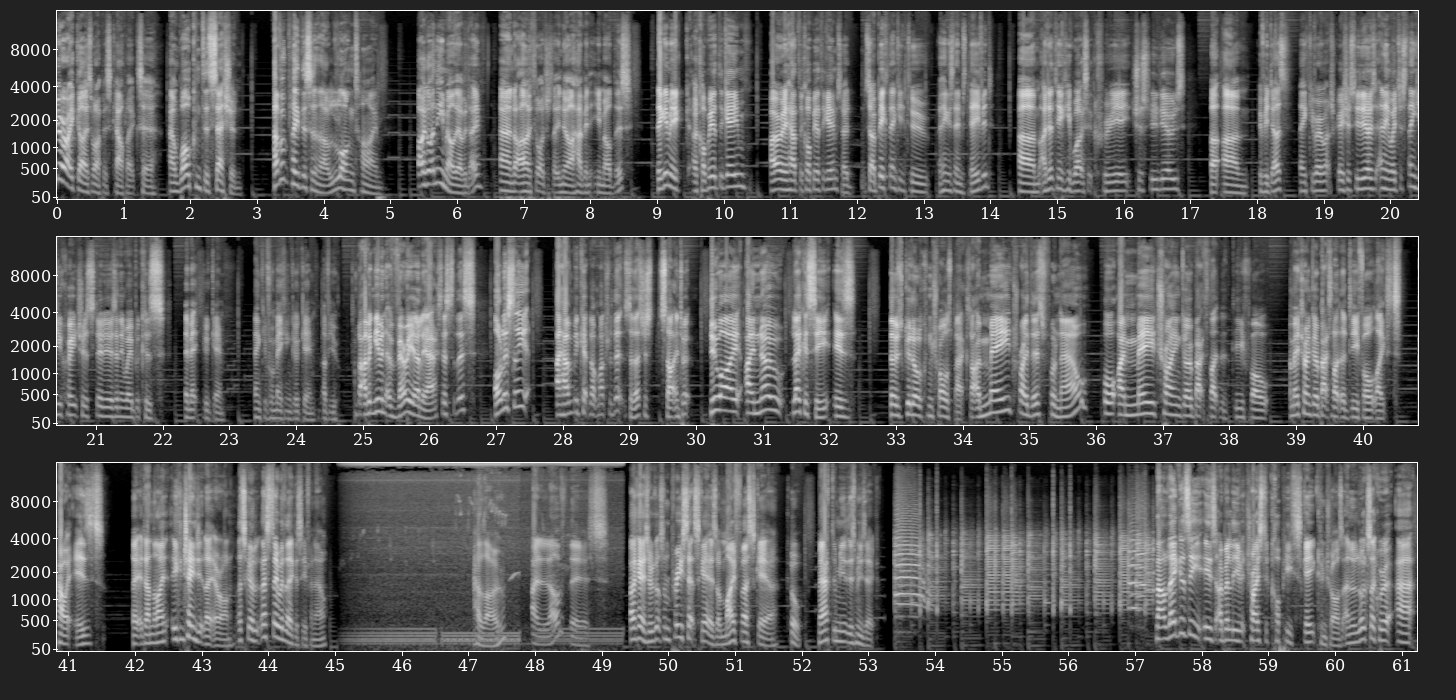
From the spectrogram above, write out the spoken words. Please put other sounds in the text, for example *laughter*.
You're right, guys. What up? It's Calplex here, and welcome to the session. I haven't played this in a long time. I got an email the other day, and I thought I'd just let you know I have been emailed this. They gave me a, a copy of the game. I already have the copy of the game, so so a big thank you to I think his name's David. Um, I don't think he works at Creature Studios, but um, if he does, thank you very much, Creature Studios. Anyway, just thank you, Creature Studios, anyway, because they make good game. Thank you for making good game. Love you. But I've been given a very early access to this. Honestly, I haven't been kept up much with it, so let's just start into it. Do I? I know Legacy is those good old controls back, so I may try this for now, or I may try and go back to like the default. I may try and go back to like the default, like how it is later down the line. You can change it later on. Let's go. Let's stay with Legacy for now. Hello. I love this. Okay, so we've got some preset skaters on my first skater. Cool. May have to mute this music. Now, Legacy is, I believe, it tries to copy skate controls, and it looks like we're at...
